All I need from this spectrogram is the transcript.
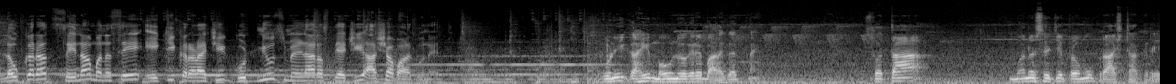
लवकरच सेना मनसे एकीकरणाची गुड न्यूज मिळणार असल्याची आशा बाळगून आहेत. कोणी काही मौन वगैरे बाळगत नाही. स्वतः मनसेचे प्रमुख राज ठाकरे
